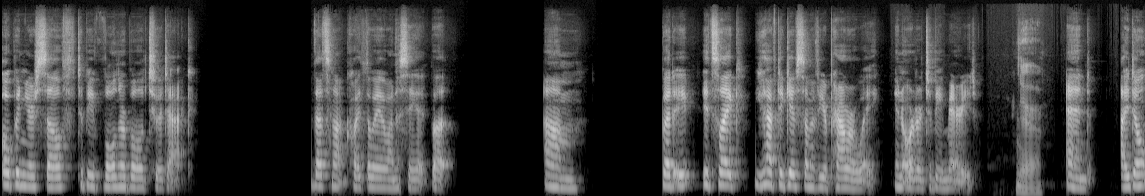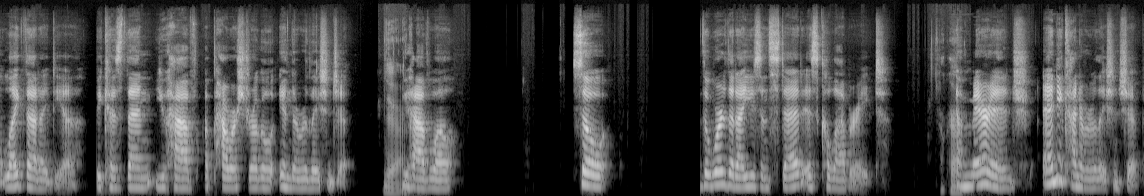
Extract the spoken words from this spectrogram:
open yourself to be vulnerable to attack. That's not quite the way I want to say it, but um but it, it's like you have to give some of your power away in order to be married. Yeah. And I don't like that idea because then you have a power struggle in the relationship. Yeah. You have, well, so the word that I use instead is collaborate. Okay. A marriage, any kind of relationship,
